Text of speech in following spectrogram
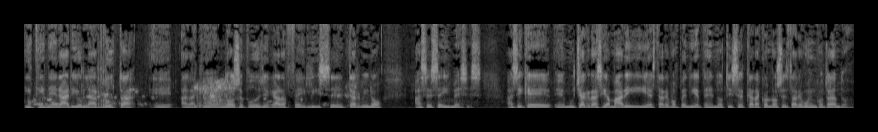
itinerario, la ruta a la que no se pudo llegar a feliz término hace seis meses. Así que muchas gracias Mari y estaremos pendientes. En Noticias Caracol nos estaremos encontrando.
